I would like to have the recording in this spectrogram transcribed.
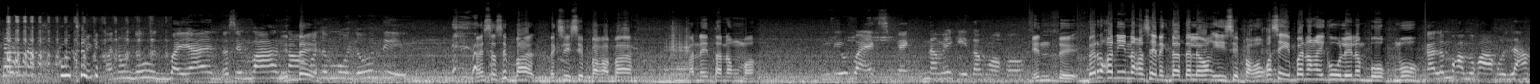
Anong luhod ba yan? Sa simbahan na Hindi. ako lumuluhod eh. Ay, sa simba, nagsisimba ka ba? Ano yung tanong mo? Hindi mo ba expect na may kita mo ako? Hindi. Pero kanina kasi nagdadalawang isip ako kasi iba na nga kulay ng buhok mo. Kala mo kamukha ko lang.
